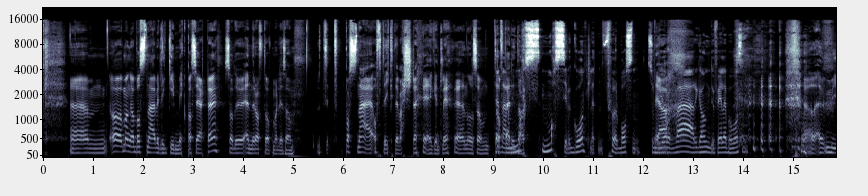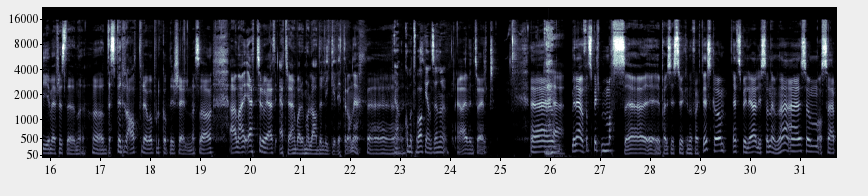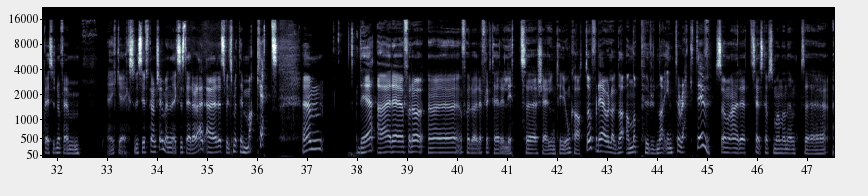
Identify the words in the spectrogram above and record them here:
um, og mange av bossene er veldig gimmick-baserte, så du ender ofte opp med liksom Bossene er ofte ikke det verste, egentlig. Eh, Noe som Den ofte er i dag. Den massive gauntleten før bossen, som du gjør hver gang du feiler på bossen. Ja, det er mye mer frustrerende. Desperat prøve å plukke opp de sjelene. Så ja, nei, jeg tror jeg, jeg tror jeg bare må la det ligge litt, grann, jeg. Ja, Komme tilbake igjen senere. Ja, eventuelt. Eh, men jeg har fått spilt masse i par siste ukene, faktisk. Og et spill jeg har lyst til å nevne, er, som også er PlayStation 5 eh, ikke eksklusivt, kanskje, men eksisterer der, er et spill som heter Makett. Um, det er eh, for å, uh, for å reflektere litt uh, sjelen til Jon Cato, for det er jo lagd av Annapurna Interactive, som er et selskap som han har nevnt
